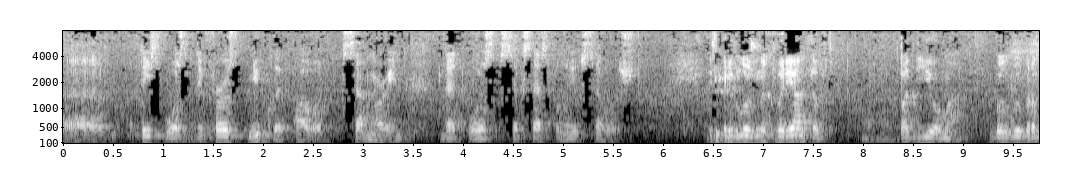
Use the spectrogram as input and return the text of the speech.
uh, this was the first nuclear powered submarine that was successfully salvaged. Из предложенных вариантов подъема был выбран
